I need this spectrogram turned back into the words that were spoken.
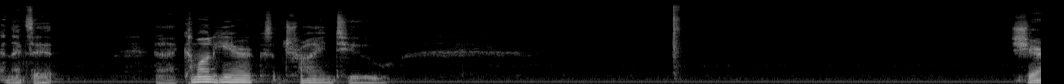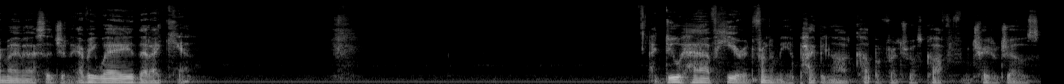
And that's it. And I come on here because I'm trying to share my message in every way that I can. I do have here in front of me a piping hot cup of French roast coffee from Trader Joe's,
